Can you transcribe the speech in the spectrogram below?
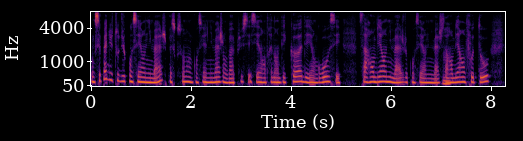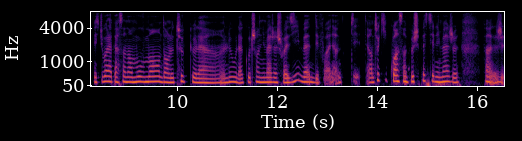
Donc c'est pas du tout du conseil en image parce que souvent dans le conseil en image on va plus essayer d'entrer dans des codes et en gros c'est ça rend bien en image le conseil en image. Ça Mhm. rend bien en photo. Mais si tu vois la personne en mouvement dans le truc que la le ou la coach en image a choisi ben des fois il y a un, petit- un truc qui coince un peu. Je sais pas si c'est l'image enfin j'ai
